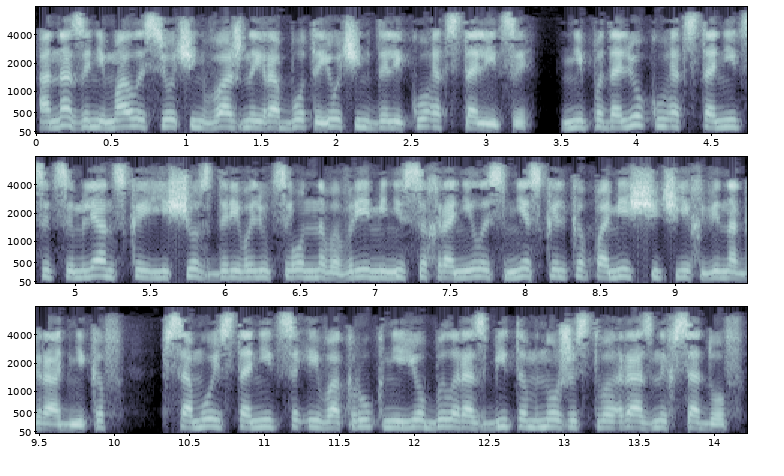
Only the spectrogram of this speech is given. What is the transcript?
Она занималась очень важной работой очень далеко от столицы. Неподалеку от станицы Цемлянской еще с дореволюционного времени сохранилось несколько помещичьих виноградников. В самой станице и вокруг нее было разбито множество разных садов.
